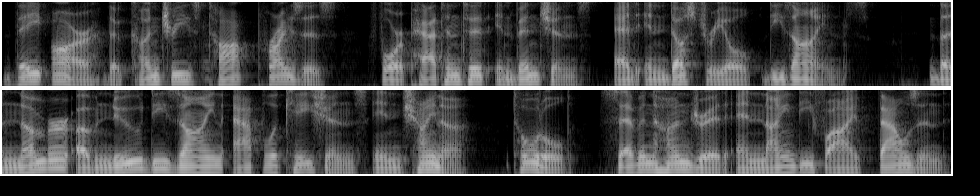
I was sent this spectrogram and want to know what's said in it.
They are the country's top prizes for patented inventions and industrial designs. The number of new design applications in China totaled 795,000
